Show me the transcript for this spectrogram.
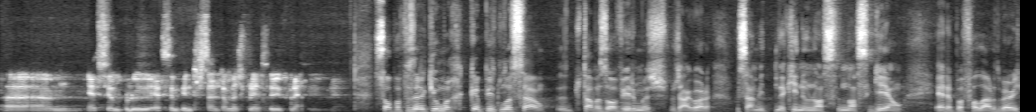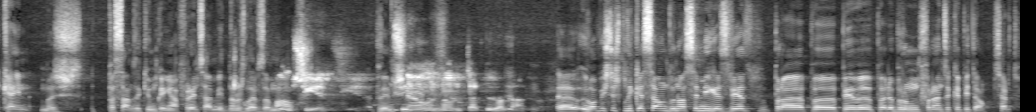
uh, é, sempre, é sempre interessante, é uma experiência diferente. Só para fazer aqui uma recapitulação, tu estavas a ouvir, mas já agora o Summit aqui no nosso, nosso guião era para falar do Barry Kane, mas passámos aqui um bocadinho à frente, Summit, não nos leves a mal. Vamos seguir. Podemos seguir. Não, não, está tudo ok. Uh, ouviste a explicação do nosso amigo Azevedo para, para, para Bruno Fernandes, a capitão, certo?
